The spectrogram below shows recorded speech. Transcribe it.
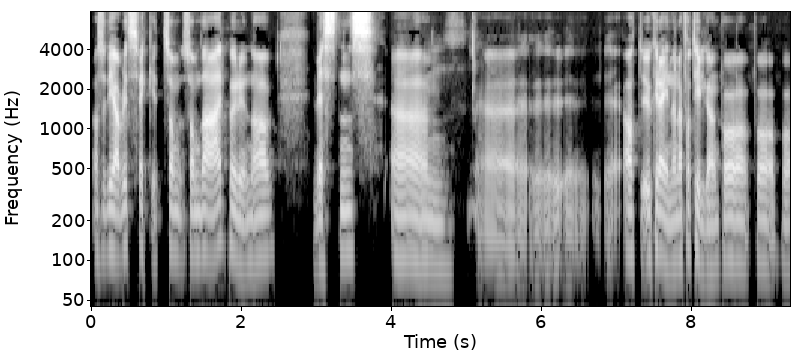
Altså de har blitt svekket som, som det er pga. Vestens uh, uh, At ukrainerne har fått tilgang på, på, på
